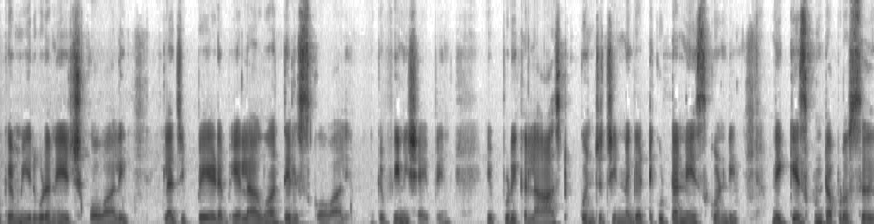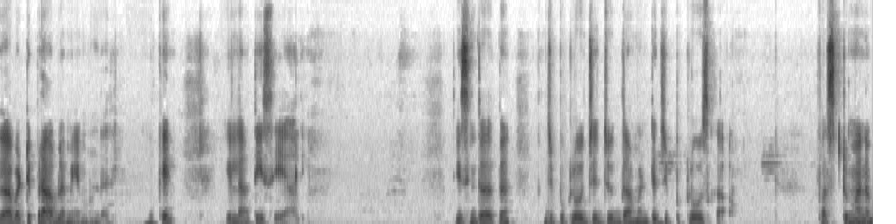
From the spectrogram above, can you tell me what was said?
ఓకే మీరు కూడా నేర్చుకోవాలి. ఇట్లా జిప్ వేయడం ఎలాగో అని తెలుసుకోవాలి. ఓకే ఫినిష్ అయిపోయింది. ఇప్పుడు ఇక లాస్ట్ కొంచెం చిన్న గట్టి కుట్టాన్ని వేసుకోండి. నెక్ వేసుకుంటప్పుడు వస్తుంది కాబట్టి ప్రాబ్లం ఏముండదు ఓకే ఇలా తీసేయాలి. తీసిన తర్వాత జిప్పు క్లోజ్ చేసి చూద్దామంటే జిప్పు క్లోజ్ కా ఫస్ట్ మనం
